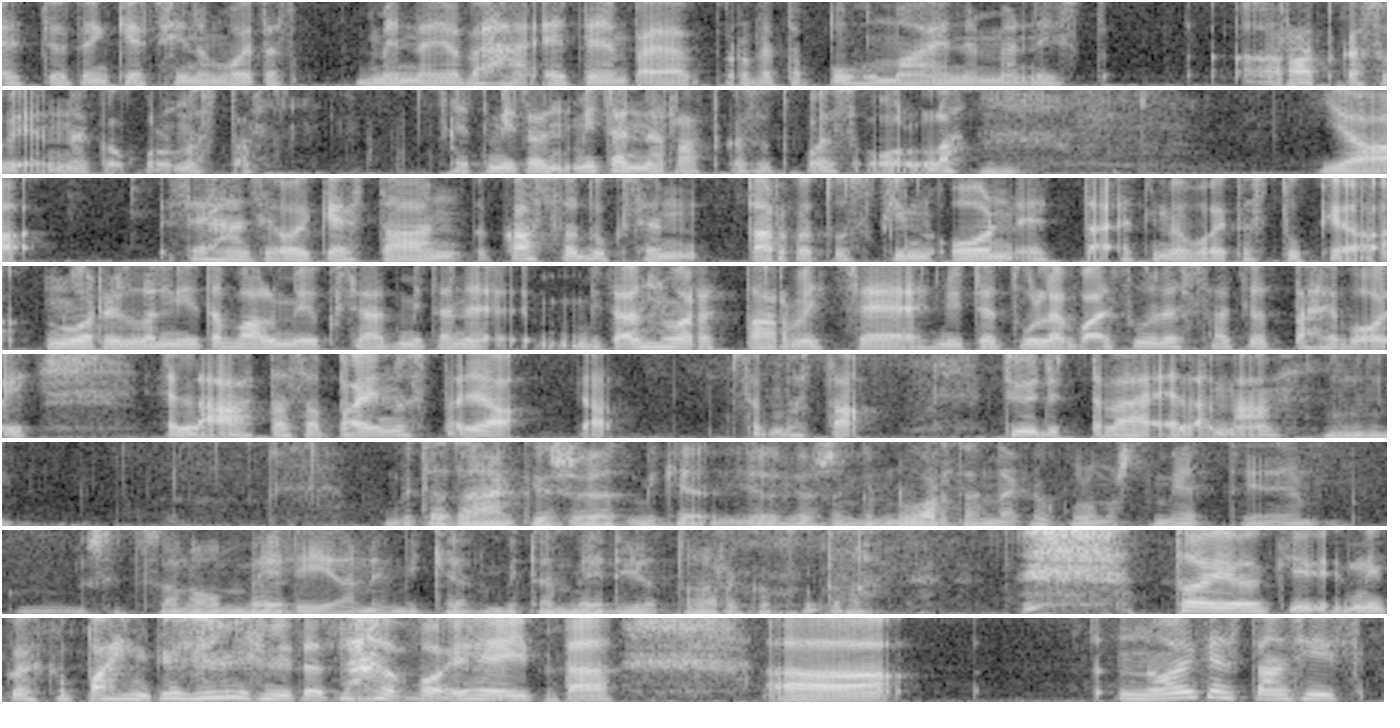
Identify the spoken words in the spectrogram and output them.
että jotenkin, että siinä voitaisiin mennä jo vähän eteenpäin ja ruveta puhumaan enemmän niistä ratkaisujen näkökulmasta, että mitä, mitä ne ratkaisut voisi olla. Hmm. Ja sehän se oikeastaan kasvatuksen tarkoituskin on, että, että me voitaisiin tukea nuorilla niitä valmiuksia, että mitä, ne, mitä nuoret tarvitsee nyt ja tulevaisuudessa, että jotta he voi elää tasapainosta ja, ja semmoista tyydyttävää elämää. Hmm. Mitä tähän kysyä, että mikä, jos niin nuorten näkökulmasta miettii, niin sitten sanoo media, niin mikä, mitä media tarkoittaa? Toi onkin niin ehkä pahin kysymys, mitä tähän voi heittää. Uh, no oikeastaan siis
